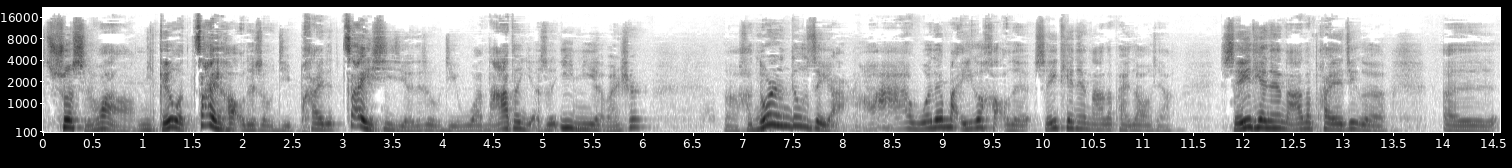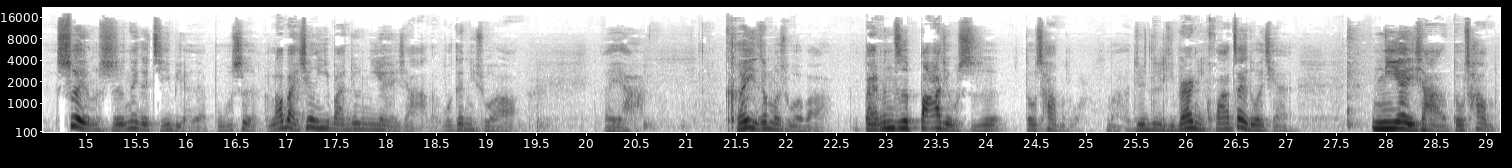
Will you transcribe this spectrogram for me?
说实话啊，你给我再好的手机，拍的再细节的手机，我拿它也是一捏完事儿，啊，很多人都是这样啊，我得买一个好的，谁天天拿它拍照去？谁天天拿它拍这个，呃，摄影师那个级别的？不是，老百姓一般就捏一下子。我跟你说啊，哎呀，可以这么说吧，百分之八九十都差不多，啊，就里边你花再多钱。捏一下都差不多，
